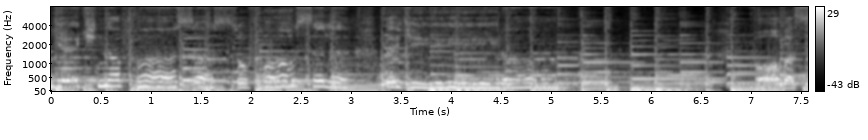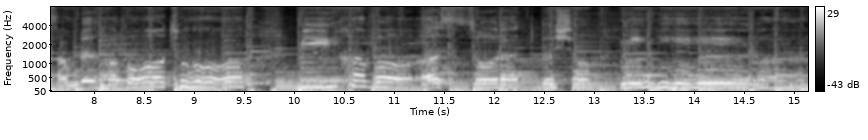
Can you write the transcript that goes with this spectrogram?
یک نفس از تو فاصله بگیرم. وابستم به هوا تو هوا از تو رد بشم میمیرم.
